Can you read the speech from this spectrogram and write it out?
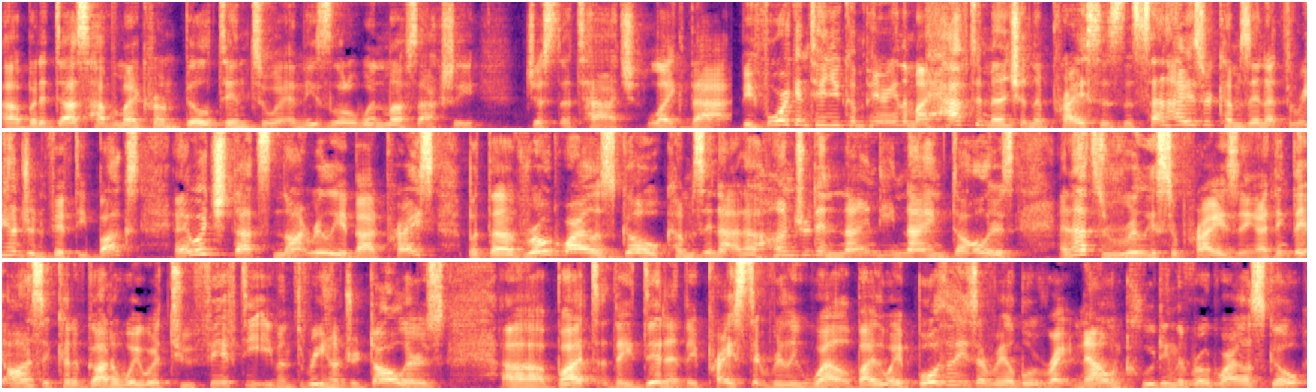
uh, but it does have a microphone built into it, and these little wind muffs actually just attach like that. Before I continue comparing them, I have to mention the prices. The Sennheiser comes in at 350 bucks, and which that's not really a bad price, but the Rode Wireless Go comes in at $199, and that's really surprising. I think they honestly could have got away with 250, even $300, uh, but they didn't. They priced it really well. By the way, both of these are available right now, including the Rode Wireless Go.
